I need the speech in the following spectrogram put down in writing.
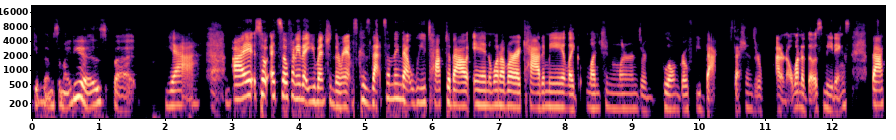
give them some ideas, but Yeah. um, I so it's so funny that you mentioned the ramps because that's something that we talked about in one of our academy like lunch and learns or glow and grow feedback sessions or I don't know one of those meetings back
